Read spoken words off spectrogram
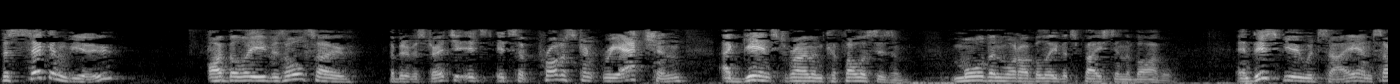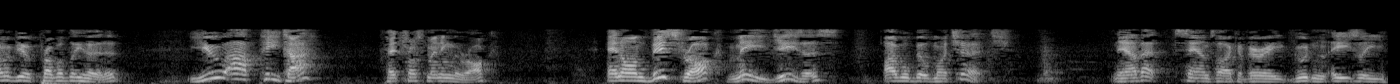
The second view, I believe, is also a bit of a stretch. It's, it's a Protestant reaction against Roman Catholicism more than what I believe it's based in the Bible. And this view would say, and some of you have probably heard it, you are Peter, Petros meaning the rock, and on this rock, me, Jesus, I will build my church. Now that sounds like a very good and easy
